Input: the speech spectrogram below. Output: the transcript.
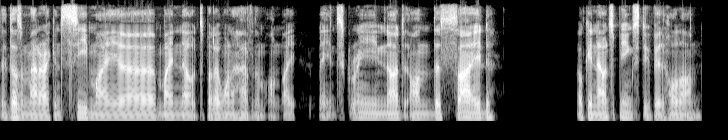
it doesn't matter. I can see my uh my notes, but I want to have them on my main screen, not on the side. Okay, now it's being stupid. Hold on.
